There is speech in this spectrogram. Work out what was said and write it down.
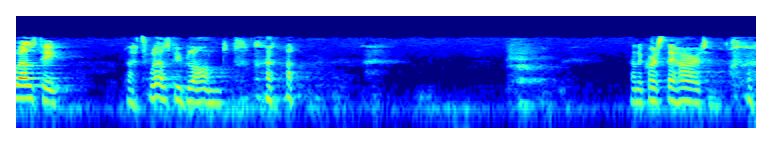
Wealthy. That's wealthy blonde. and of course, they hired him.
